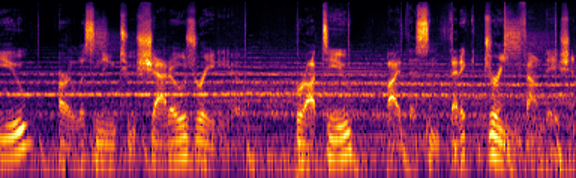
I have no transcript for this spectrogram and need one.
You are listening to Shadows Radio, brought to you by the Synthetic Dream Foundation.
